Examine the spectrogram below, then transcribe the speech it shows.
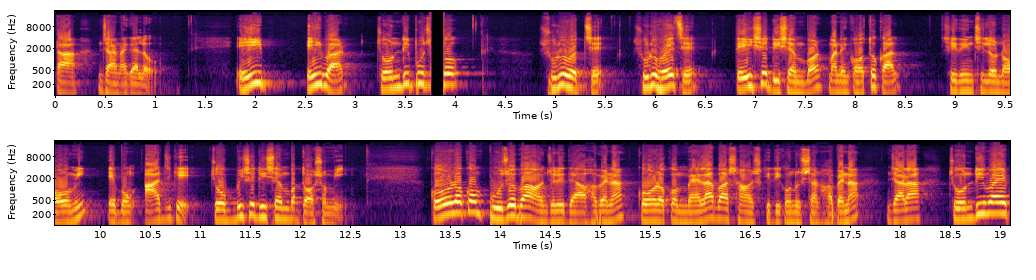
তা জানা গেল। এই, এইবার চণ্ডী পুজো শুরু হচ্ছে, শুরু হয়েছে তেইশে ডিসেম্বর মানে গতকাল, সেদিন ছিল নবমী এবং আজকে চব্বিশে ডিসেম্বর দশমী। কোনো রকম পুজো বা অঞ্জলি দেওয়া হবে না, কোনো রকম মেলা বা সাংস্কৃতিক অনুষ্ঠান হবে না। যারা চণ্ডী মায়ের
